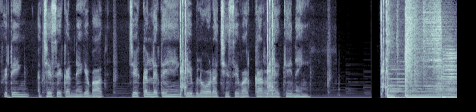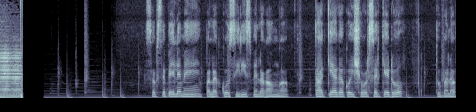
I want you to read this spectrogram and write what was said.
फिटिंग अच्छे से करने के बाद चेक कर लेते हैं कि ब्लोअर अच्छे से वर्क कर रहा है कि नहीं। सबसे पहले मैं प्लग को सीरीज़ में लगाऊँगा, ताकि अगर कोई शॉर्ट सर्किट हो तो बल्ब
